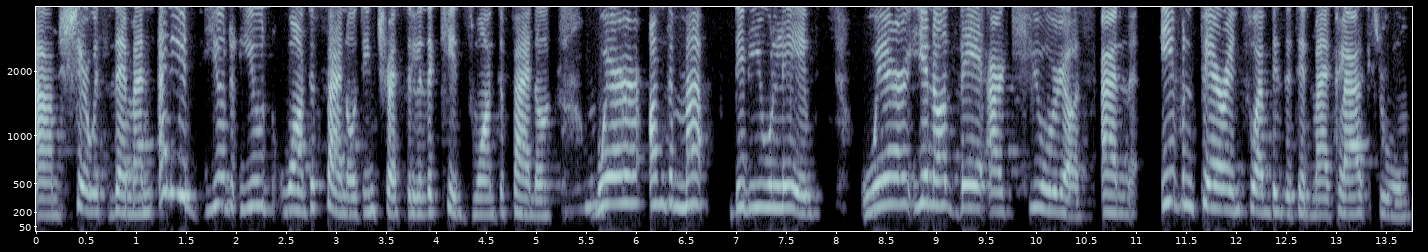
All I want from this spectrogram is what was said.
um, share with them and, and you you'd you'd want to find out interestingly the kids want to find out Mhm. where on the map did you live where you know they are curious and even parents who have visited my classroom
